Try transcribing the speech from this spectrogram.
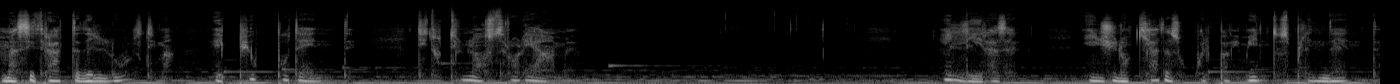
Ma si tratta dell'ultima e più potente di tutto il nostro reame. E l'Irasel, inginocchiata su quel pavimento splendente,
